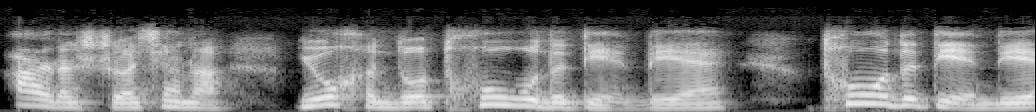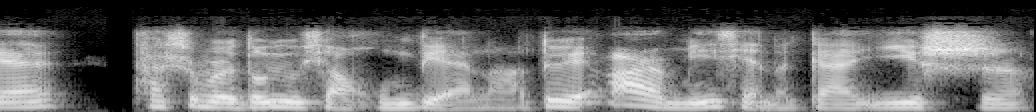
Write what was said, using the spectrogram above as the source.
二的舌象上有很多突兀的点点，突兀的点点，它是不是都有小红点了？对，二明显的干一湿。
